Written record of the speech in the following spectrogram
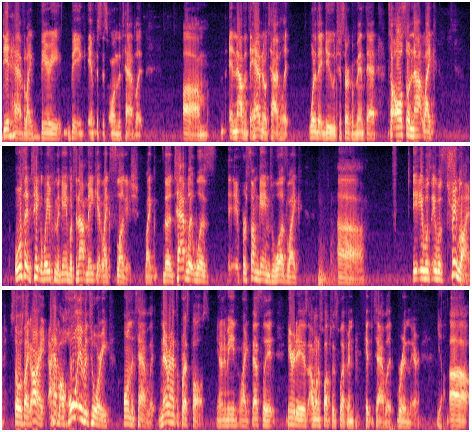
did have like very big emphasis on the tablet. Um, and now that they have no tablet, what do they do to circumvent that? To also not like I won't say take away from the game, but to not make it like sluggish. Like the tablet was it, for some games was like uh it, it, was it was streamlined. So it was like, all right, I have my whole inventory on the tablet. Never have to press pause. You know what I mean? Like that's lit. Here it is. I want to swap this weapon. Hit the tablet. We're in there. Yeah. Uh,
